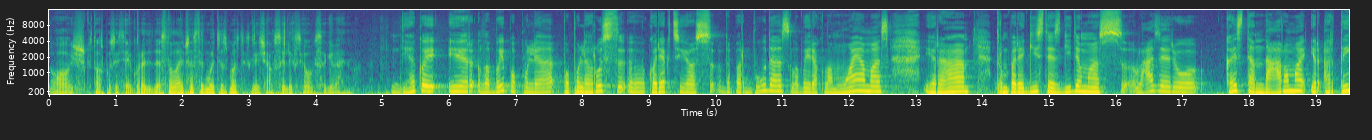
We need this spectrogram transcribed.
O iš kitos pusės, jeigu yra didesnio laipsnio astigmatizmas, tai greičiausiai liks jau visą gyvenimą. Dėkui. Ir labai populiarus e, korekcijos dabar būdas, labai reklamuojamas, yra trumparegystės gydimas lazerių. Kas ten daroma ir ar tai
